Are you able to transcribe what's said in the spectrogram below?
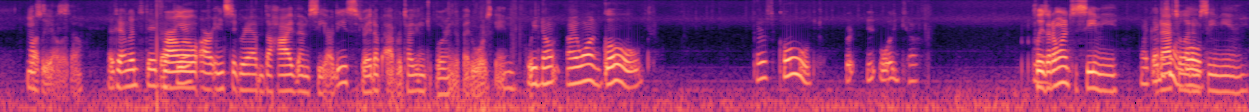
mostly yellow though. Okay, I'm gonna stay back Follow our Instagram, the Hive MC. Are these straight up advertising during the Bed Wars game? We don't. I want gold. There's gold. Where it, like, uh, Please, I don't want it to see me, like I but I just have to let him see me. And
